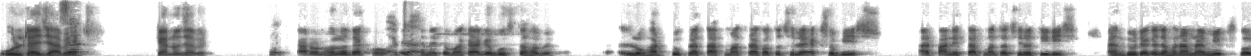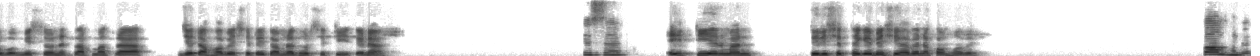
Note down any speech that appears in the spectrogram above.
উল্টায় যাবে। স্যার কেন যাবে? কারণ হলো দেখো ওটা- এখানে তোমাকে আগে বুঝতে হবে। লোহার টুকরার তাপমাত্রা কত ছিল? একশো বিশ। আর পানির তাপমাত্রা ছিল তিরিশ। এখন দুইটাকে যখন আমরা মিক্স করব মিশ্রণের তাপমাত্রা যেটা হবে সেটাই তো আমরা ধরছি টি তাই না? স্যার এই টি এর মান তিরিশের থেকে বেশি হবে না কম হবে? কম হবে।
